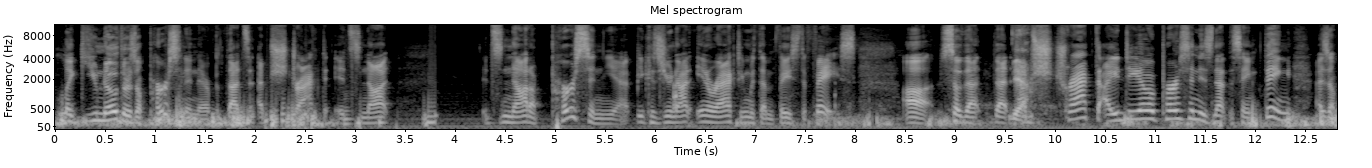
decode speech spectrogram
like you know there's a person in there, but that's abstract. It's not. It's not a person yet because you're not interacting with them face to face. Uh, so that that Yeah. abstract idea of a person is not the same thing as a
